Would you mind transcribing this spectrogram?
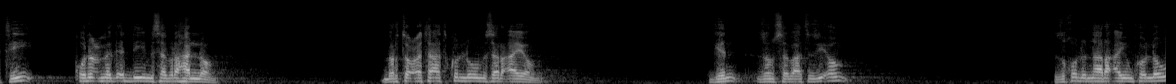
እቲ ቅኑዕ መገዲ ምስ ኣብርሃሎም፣ መርትዖታት ኩሉ ምስ ኣርኣዮም፣ ግን እዞም ሰባት እዚኦም እዚ ኩሉ እናረኣዩ እንከለዉ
